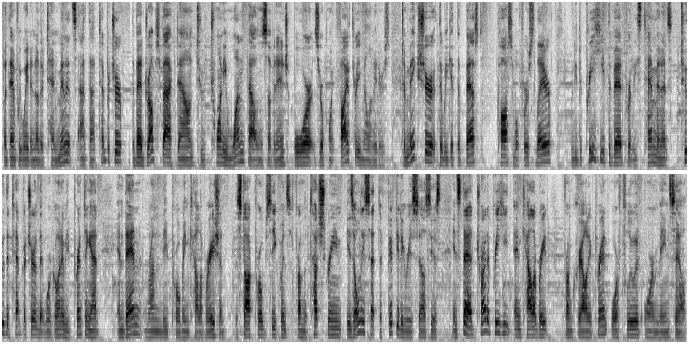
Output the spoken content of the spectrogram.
But then if we wait another 10 minutes at that temperature, the bed drops back down to 21 thousandths of an inch or 0.53 millimeters. To make sure that we get the best possible first layer, we need to preheat the bed for at least 10 minutes to the temperature that we're going to be printing at and then run the probing calibration. The stock probe sequence from the touchscreen is only set to 50 degrees Celsius. Instead, try to preheat and calibrate from Creality Print or Fluidd or Mainsail.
